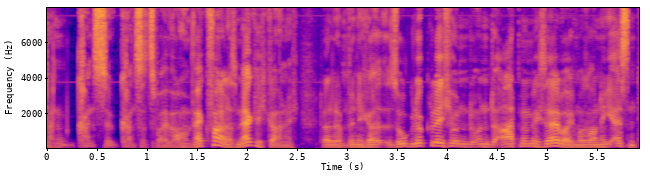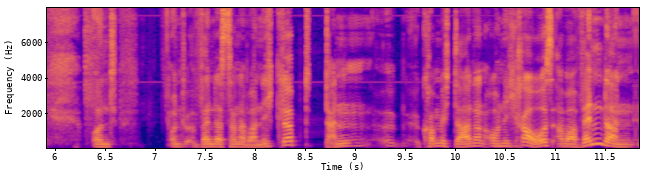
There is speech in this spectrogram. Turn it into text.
dann kannst du, kannst du zwei Wochen wegfahren, das merke ich gar nicht. Da, dann bin ich ja so glücklich und, und atme mich selber, ich muss auch nicht essen. Und, und wenn das dann aber nicht klappt, dann äh, komme ich da dann auch nicht raus. Aber wenn dann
